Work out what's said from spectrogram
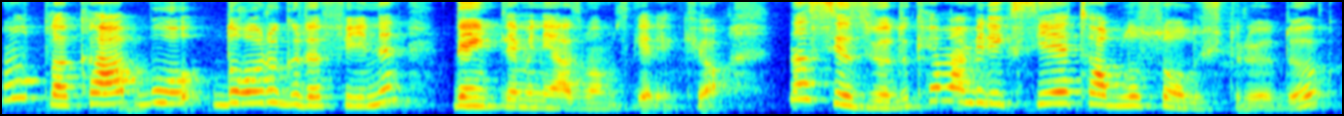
mutlaka bu doğru grafiğinin denklemini yazmamız gerekiyor. Nasıl yazıyorduk? Hemen bir x, y tablosu oluşturuyorduk.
